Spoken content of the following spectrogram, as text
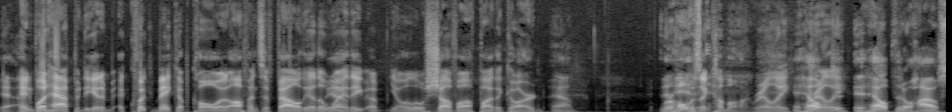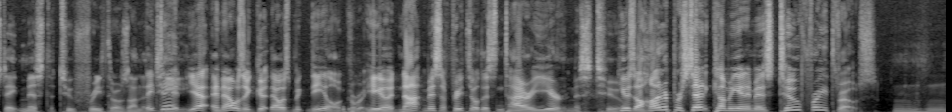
Yeah. And what happened? He get a, a quick makeup call, an offensive foul the other Yeah. way. They, uh, you know, a little shove off by the guard. yeah. Where It- Holtmann's like, "Come on, really? It helped. really?" It helped that Ohio State missed the two free throws on the They tee. did, yeah, and that was a good. That was McNeil. He had not missed a free throw this entire year. He missed two. He was hundred percent coming in and missed two free throws. Mm-hmm.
